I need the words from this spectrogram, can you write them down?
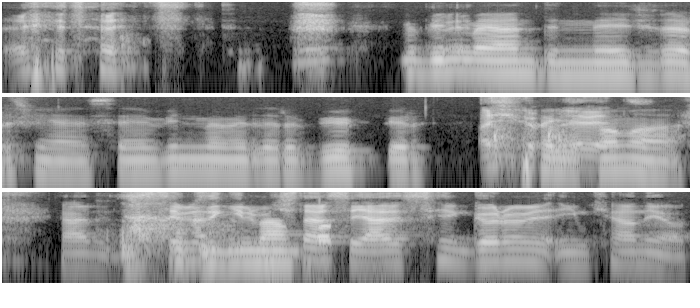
evet evet. bilmeyen dinleyiciler için yani seni bilmemeleri büyük bir Ayıp, kayıp evet. ama Yani listemize girmişlerse yani senin görmeme imkanı yok.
